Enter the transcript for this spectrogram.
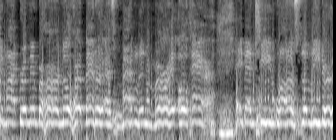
You might remember her, know her better as Madalyn Murray O'Hair. Amen. She was the leader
